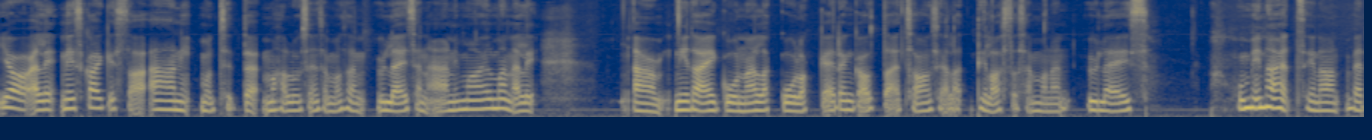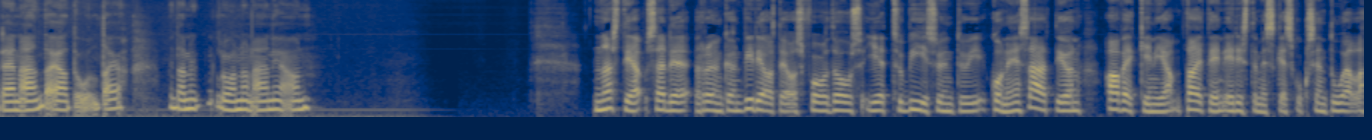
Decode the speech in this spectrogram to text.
Joo, eli niissä kaikissa on ääni, mutta sitten mä halusin semmoisen yleisen äänimaailman, eli ää, niitä ei kuunnella kuulokkeiden kautta, että se on siellä tilassa semmoinen yleis, humina, että siinä on veden ääntä ja tuulta ja mitä nyt luonnon ääniä on. Nastia Säde-Rönkön videoteos For Those Yet to Be syntyi koneen säätiön, Avekin ja Taiteen edistämiskeskuksen tuella.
